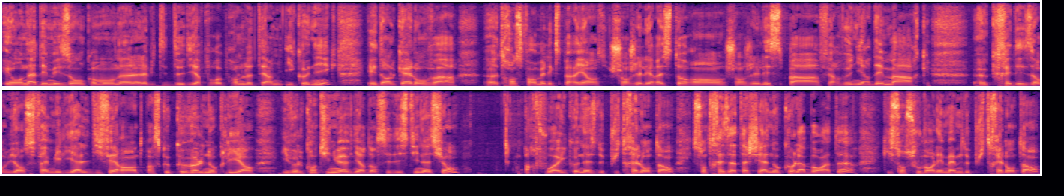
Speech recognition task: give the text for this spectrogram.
Et on a des maisons, comme on a l'habitude de dire pour reprendre le terme iconique, et dans lequel on va euh, transformer l'expérience, changer les restaurants, changer les spas, faire venir des marques, euh, créer des ambiances familiales différentes. Parce que que veulent nos clients? Ils veulent continuer à venir dans ces destinations Parfois, ils connaissent depuis très longtemps. Ils sont très attachés à nos collaborateurs, qui sont souvent les mêmes depuis très longtemps.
